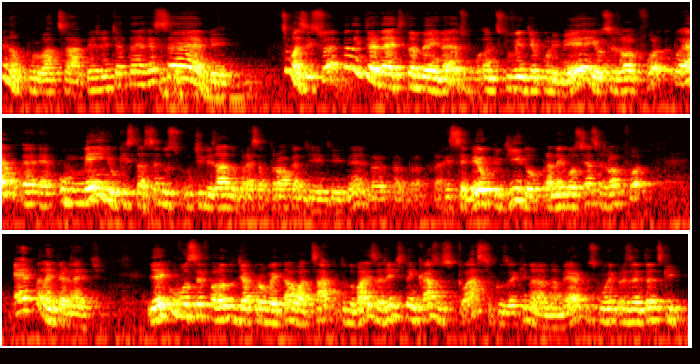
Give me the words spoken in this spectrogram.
É, não, por WhatsApp a gente até recebe. Mas isso é pela internet também, né? Tipo, Antes tu vendia por e-mail, ou seja lá o que for, é, é- é o meio que está sendo utilizado para essa troca de, de né, para receber o pedido ou para negociar, seja lá o que for, é pela internet. E aí, com você falando de aproveitar o WhatsApp e tudo mais, a gente tem casos clássicos aqui na, na Mercos com representantes que,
